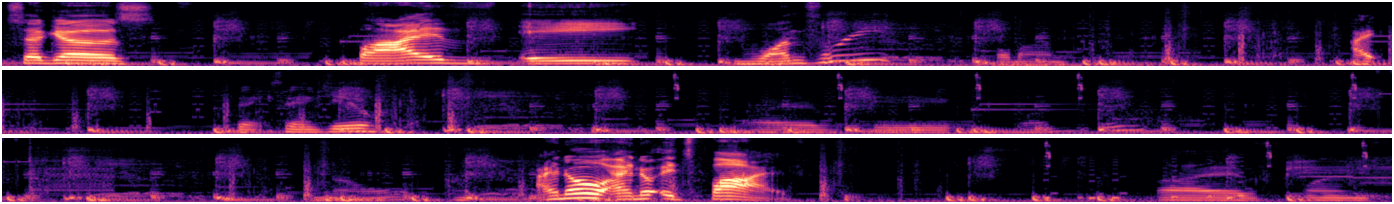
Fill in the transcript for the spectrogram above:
So it goes five eight one three. Hold on. I thank thank you. Five eight one three. No. I know. I know. It's five. Five one three.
